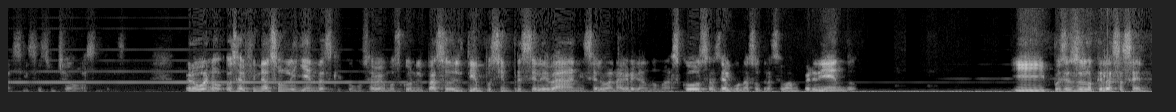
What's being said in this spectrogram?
así se escuchaba más interesante. Pero bueno, o sea, al final son leyendas que como sabemos con el paso del tiempo siempre se le van y se le van agregando más cosas y algunas otras se van perdiendo. Y pues eso es lo que las hacen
